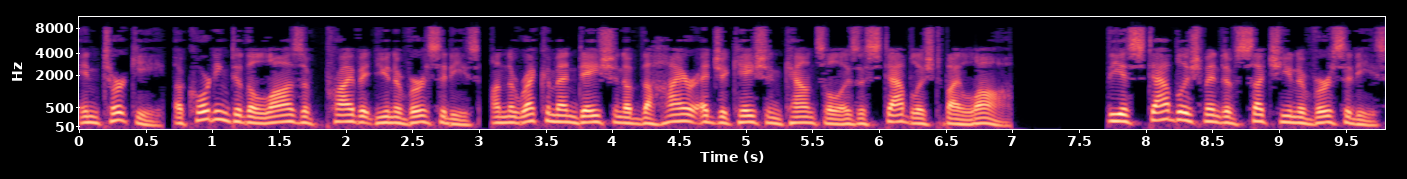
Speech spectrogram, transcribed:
In Turkey, according to the laws of private universities, on the recommendation of the Higher Education Council is established by law. The establishment of such universities,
